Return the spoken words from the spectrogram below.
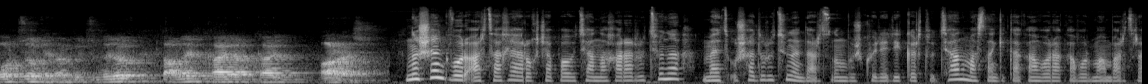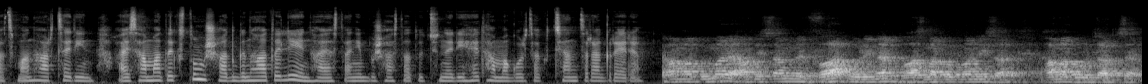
փորձով եւ հմտություններով տանել քայլ առ քայլ առաջ։ Նշենք, որ Արցախի առողջապահության նախարարությունը մեծ ուշադրություն է դարձնում բուժքույրերի կրթության մասնագիտական որակավորման բարձրացման հարցերին։ Այս համատեքստում շատ գնահատելի են Հայաստանի բուժհաստատությունների հետ համագործակցության ծրագրերը։ Համագումարը հանդիսանում է վառ օրինակ բազմակողմանի համագործակցության,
